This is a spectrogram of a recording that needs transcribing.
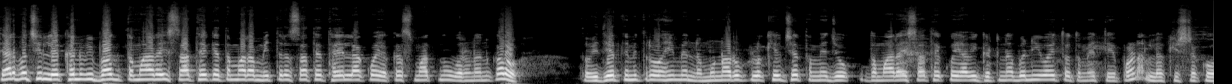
ત્યાર પછી લેખન વિભાગ તમારી સાથે કે તમારા મિત્ર સાથે થયેલા કોઈ અકસ્માતનું વર્ણન કરો. તો વિદ્યાર્થી મિત્રો, અહીં મેં નમૂનારૂપ લખ્યું છે. તમે જો તમારા સાથે કોઈ આવી ઘટના બની હોય તો તમે તે પણ લખી શકો.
